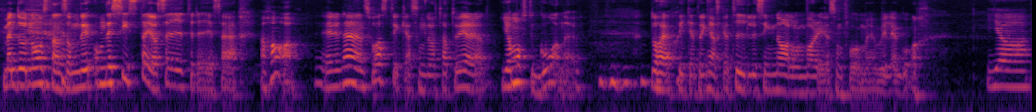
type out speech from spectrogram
Men då någonstans, om det, om det sista jag säger till dig är så här, jaha, är det där en swastika som du har tatuerat? Jag måste gå nu. Då har jag skickat en ganska tydlig signal om vad det är som får mig att vilja gå. Ja,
